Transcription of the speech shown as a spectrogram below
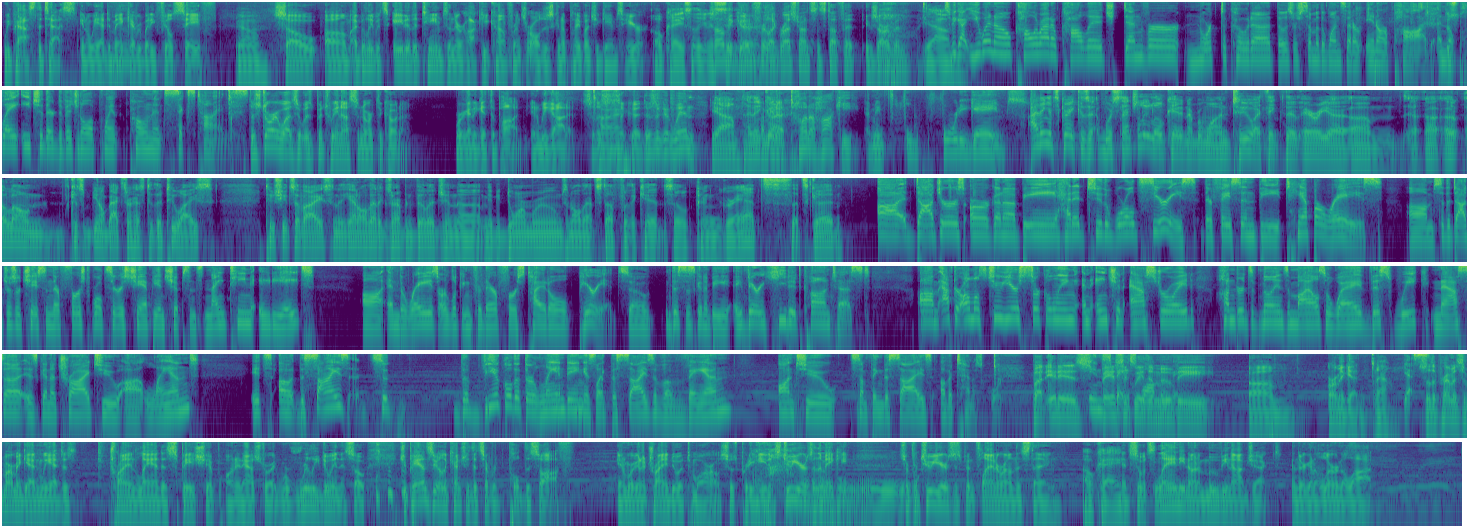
we passed the test. You know, we had to make everybody feel safe. Yeah. So um, I believe it's eight of the teams in their hockey conference are all just going to play a bunch of games here. Okay, so they're gonna. So that'll be good here. for like restaurants and stuff at Aksarben. Yeah. So we got UNO, Colorado College, Denver, North Dakota. Those are some of the ones that are in our pod, and they'll play each of their divisional opponents six times. The story was it was between us and North Dakota. We're going to get the pod, and we got it. So this All is a good. This is a good win. yeah. I think. I mean, uh, a ton of hockey. I mean, f- forty games. I think it's great because we're centrally located. Number one, two. I think the area um, uh, uh, alone, because you know Baxter has the two ice, two sheets of ice, and they got all that Aksarben Village and uh, maybe dorm rooms and all that stuff for the kids. So congrats, that's good. Uh, Dodgers are going to be headed to the World Series. They're facing the Tampa Rays. Um, so the Dodgers are chasing their first World Series championship since 1988. Uh, and the Rays are looking for their first title, period. So this is going to be a very heated contest. Um, after almost two years circling an ancient asteroid hundreds of millions of miles away, this week NASA is going to try to uh, land. It's uh, the size. So the vehicle that they're landing is like the size of a van onto something the size of a tennis court. But it is In space basically while the movie um, Armageddon. Yeah. Yes. So the premise of Armageddon, we had to try and land a spaceship on an asteroid. We're really doing this. So Japan's the only country that's ever pulled this off. And we're going to try and do it tomorrow. So it's pretty neat. It's two years in the making. So for two years, it's been flying around this thing. Okay. And so it's landing on a moving object, and they're going to learn a lot.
